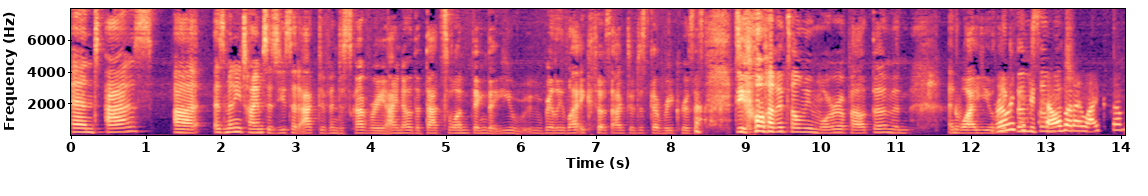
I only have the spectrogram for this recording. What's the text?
And as uh, as many times as you said active in discovery, I know that that's one thing that you really like those active discovery cruises. Do you want to tell me more about them and and why you really? like them Could you so tell much? that I like them?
